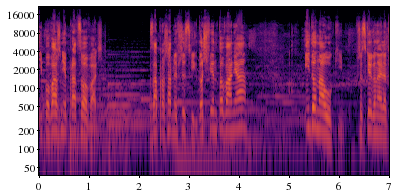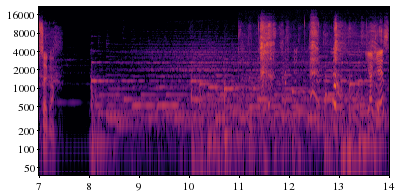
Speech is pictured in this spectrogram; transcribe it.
i poważnie pracować. Zapraszamy wszystkich do świętowania i do nauki. Wszystkiego najlepszego. Jak jest?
